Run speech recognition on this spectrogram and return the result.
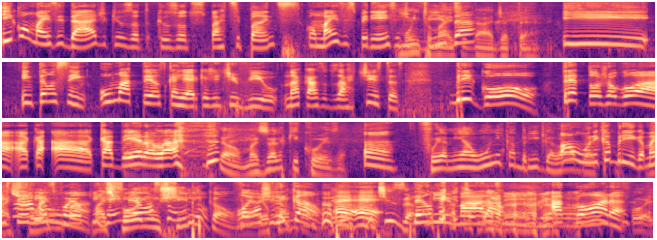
e com mais idade que os, que os outros participantes, com mais experiência de Muito mais vida. idade até. E então, assim, o Matheus Carriere que a gente viu na Casa dos Artistas brigou, tretou, jogou a, a a cadeira lá. Então, mas olha que coisa. Ah. Foi a minha única briga lá. A única briga, mas, teve foi, uma. mas foi um chilicão. Foi um Eu chilicão. É, é. Deu um petizão. Agora, Foi.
